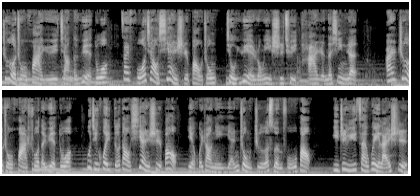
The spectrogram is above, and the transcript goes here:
这种话语讲得越多，在佛教现世报中就越容易失去他人的信任，而这种话说的越多，不仅会得到现世报，也会让你严重折损福报，以至于在未来世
